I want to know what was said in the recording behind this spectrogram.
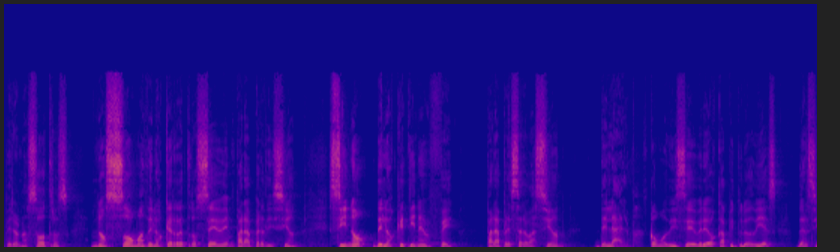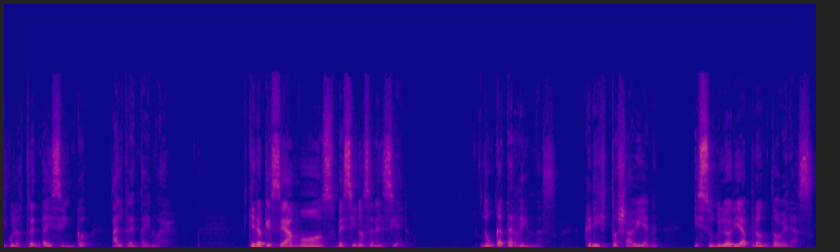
Pero nosotros no somos de los que retroceden para perdición, sino de los que tienen fe para preservación del alma, como dice Hebreos capítulo 10, versículos 35 al 39. Quiero que seamos vecinos en el cielo. Nunca te rindas. Cristo ya viene y su gloria pronto verás.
